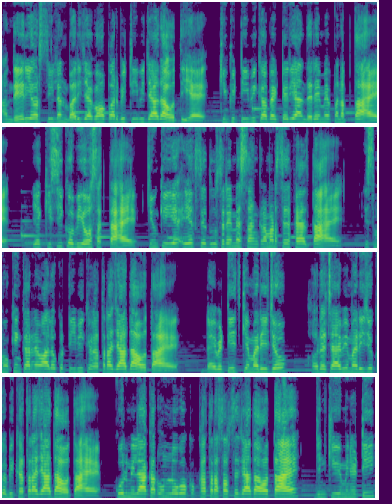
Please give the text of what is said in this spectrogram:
अंधेरी और सीलन भरी जगहों पर भी टीबी ज़्यादा होती है, क्योंकि टीबी का बैक्टीरिया अंधेरे में पनपता है। ये किसी को भी हो सकता है, क्योंकि यह एक से दूसरे में संक्रमण से फैलता है। स्मोकिंग करने वालों को टीबी का खतरा ज़्यादा होता है। डायबिटीज़ के मरीजों और एच मरीजों को भी खतरा ज़्यादा होता है। कुल मिलाकर उन लोगों को खतरा सबसे ज़्यादा होता है, जिनकी इम्यूनिटी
